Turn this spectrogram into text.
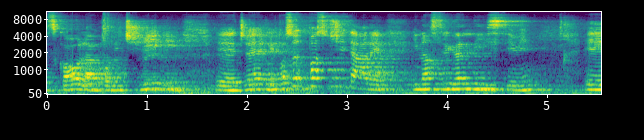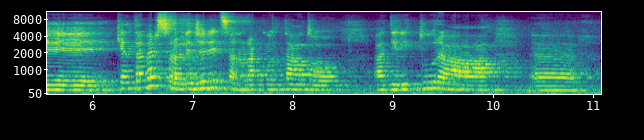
Scola, Comincini, eh, Gemmi, posso, posso, citare i nostri grandissimi, eh, che attraverso la leggerezza hanno raccontato addirittura, eh,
